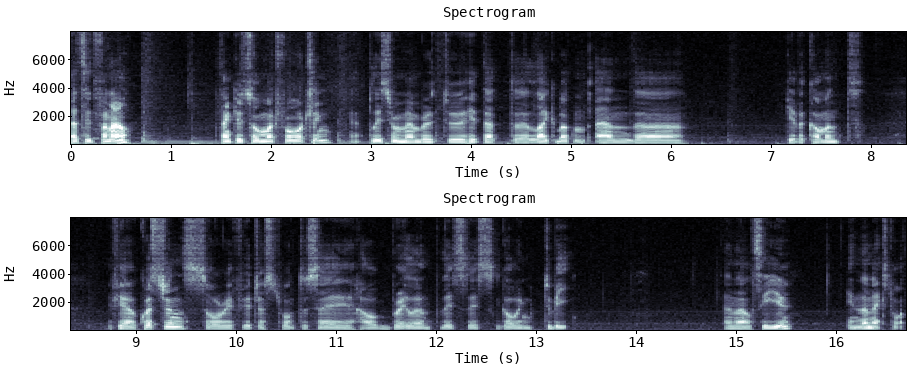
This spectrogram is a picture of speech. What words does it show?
That's it for now. Thank you so much for watching. Uh, please remember to hit that uh, like button and uh, give a comment if you have questions or if you just want to say how brilliant this is going to be. And I'll see you in the next one.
